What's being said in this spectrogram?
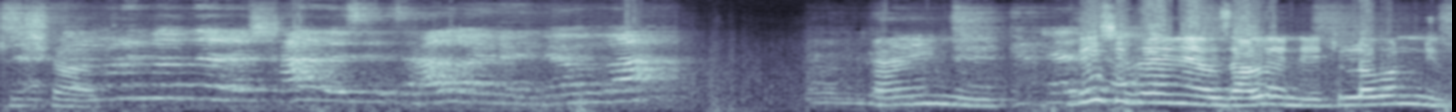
কি খাই নে বেশি করে নেও জাল হয় না একটু লবণ নিব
